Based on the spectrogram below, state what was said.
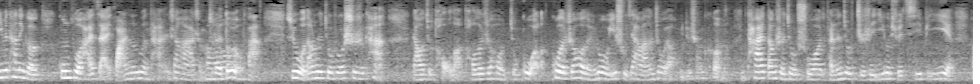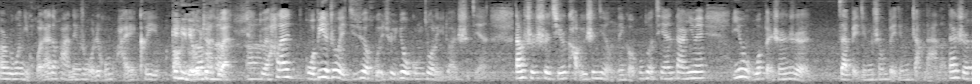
因为他那个工作还在华人的论坛上啊什么之类都有发，所以我当时就说试试看，然后就投了，投了之后就过了，过了之后等于说我一暑假完了之后我要回去上课嘛，他当时就说反正就只是一个学期毕业，他说如果你回来的话，那个时候我这工作还可以给你留着对。啊对，后来我毕业之后也的确回去又工作了一段时间，当时是其实考虑申请那个工作签，但是因为因为我本身是在北京生、北京长大的，但是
